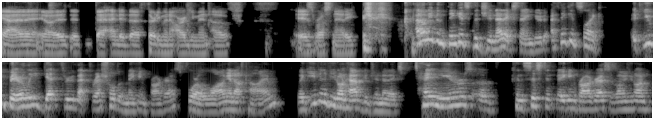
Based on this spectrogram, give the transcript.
yeah, you know, it, it, that ended the 30 minute argument of is Russ natty. I don't even think it's the genetics thing, dude. I think it's like if you barely get through that threshold of making progress for a long enough time, like even if you don't have good genetics, 10 years of consistent making progress, as long as you don't have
